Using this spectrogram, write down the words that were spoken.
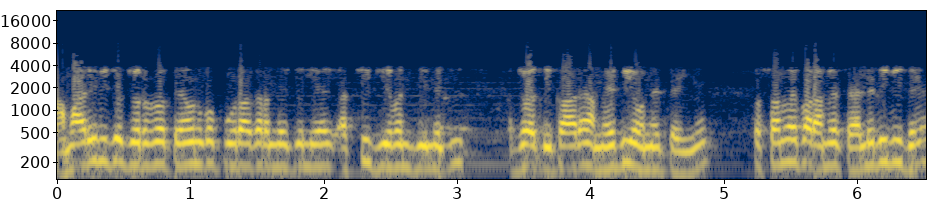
हमारी भी जो ज़रूरत है, उनको पूरा करने के लिए अच्छी जीवन जीने की जो अधिकार है, हमें भी होने चाहिए। तो समय पर हमें सैलरी भी दें,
